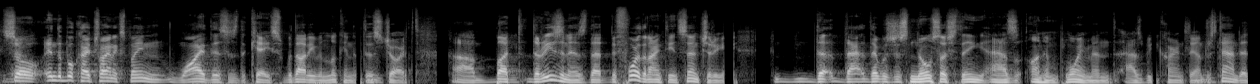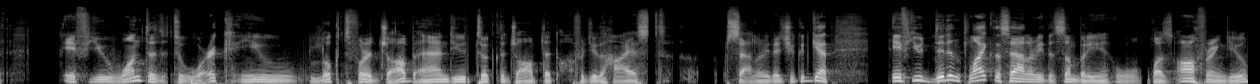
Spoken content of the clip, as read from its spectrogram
So in the book, I try and explain why this is the case without even looking at this chart. Uh, but the reason is that before the 19th century, th- that there was just no such thing as unemployment as we currently understand it. If you wanted to work, you looked for a job and you took the job that offered you the highest uh, salary that you could get. If you didn't like the salary that somebody was offering you,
